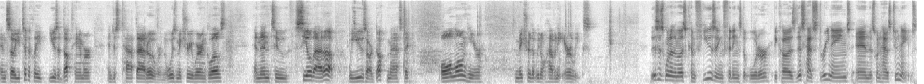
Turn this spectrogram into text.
And so you typically use a duct hammer and just tap that over. And always make sure you're wearing gloves. And then to seal that up, we use our duct mastic all along here to make sure that we don't have any air leaks. This is one of the most confusing fittings to order because this has three names and this one has two names.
